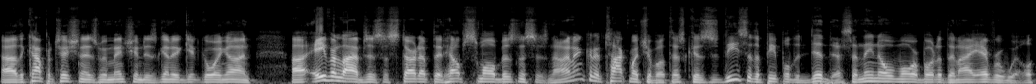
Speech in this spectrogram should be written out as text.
Uh, the competition, as we mentioned, is going to get going on. Uh, Ava Labs is a startup that helps small businesses. Now, I'm not going to talk much about this because these are the people that did this, and they know more about it than I ever will.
